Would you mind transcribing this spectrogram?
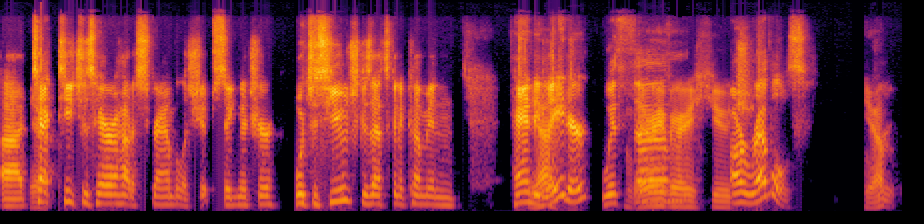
Uh, Yeah. Tech teaches Hera how to scramble a ship signature, which is huge because that's going to come in handy Yeah. later with Very, um, very huge. our rebels yeah, group.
